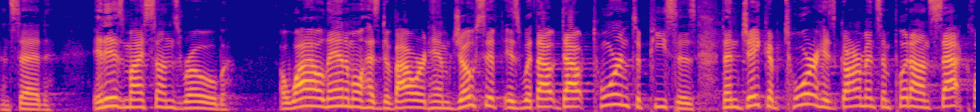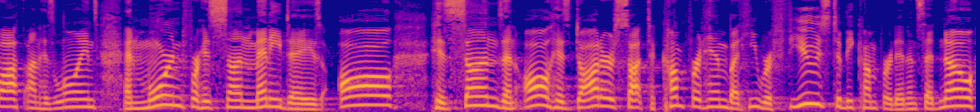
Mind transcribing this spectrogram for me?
and said, It is my son's robe. A wild animal has devoured him. Joseph is without doubt torn to pieces. Then Jacob tore his garments and put on sackcloth on his loins and mourned for his son many days. All his sons and all his daughters sought to comfort him, but he refused to be comforted and said, No,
